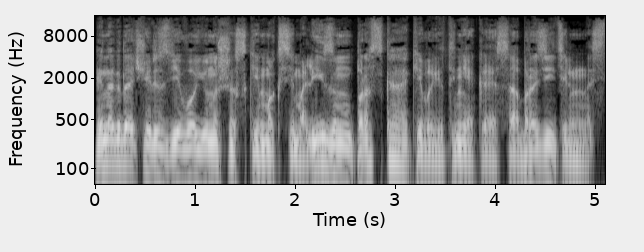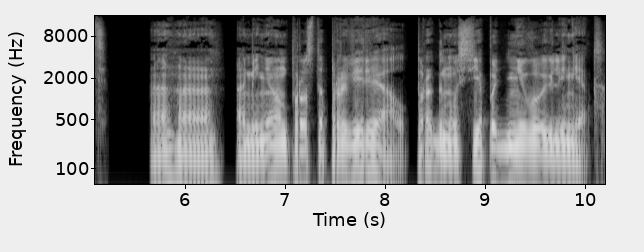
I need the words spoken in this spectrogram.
Иногда через его юношеский максимализм проскакивает некая сообразительность. «Ага, а меня он просто проверял, прогнусь я под него или нет».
